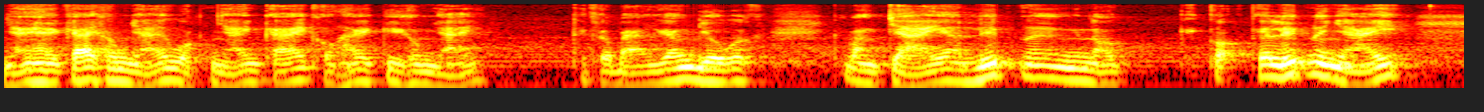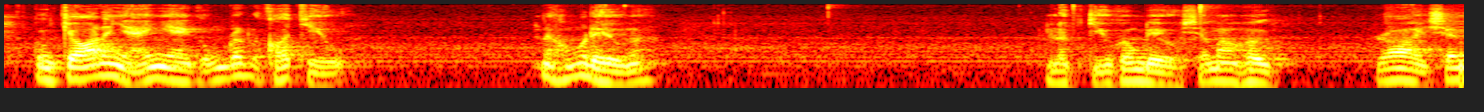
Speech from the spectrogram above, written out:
Nhảy hai cái không nhảy hoặc nhảy cái còn hai kia không nhảy. Thì các bạn gắn vô các, các bạn chạy clip nó, nó cái, cái clip nó nhảy con chó nó nhảy nghe cũng rất là khó chịu. Nó không có đều nữa. Lực chịu không đều sẽ mau hư. Rồi sẽ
